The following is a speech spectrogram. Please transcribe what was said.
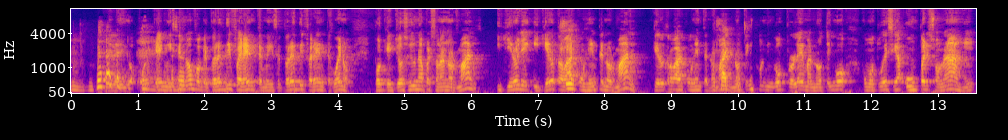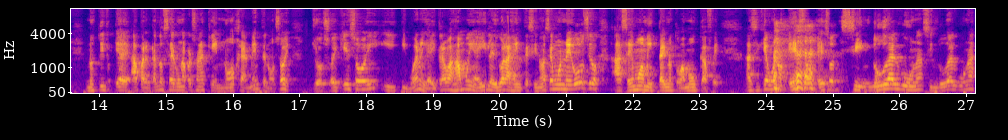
y le digo, ¿por qué? Me dice, no, porque tú eres diferente. Me dice, tú eres diferente. Bueno, porque yo soy una persona normal y quiero, y quiero trabajar con gente normal. Quiero trabajar con gente normal. No tengo ningún problema. No tengo, como tú decías, un personaje. No estoy eh, aparentando ser una persona que no realmente no soy. Yo soy quien soy y, y bueno, y ahí trabajamos y ahí le digo a la gente, si no hacemos negocio, hacemos amistad y nos tomamos un café. Así que bueno, eso, eso sin duda alguna, sin duda alguna,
